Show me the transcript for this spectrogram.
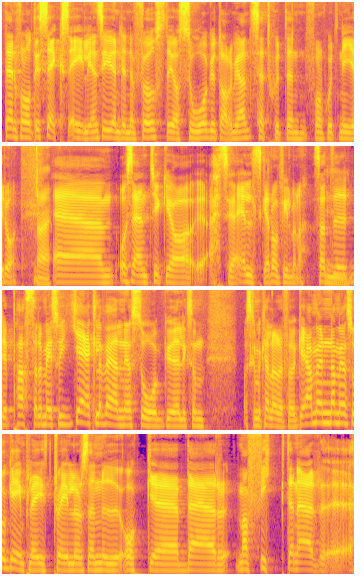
den från 86, Aliens, är ju egentligen den första jag såg utav dem. Jag har inte sett 70, från 79 då. Ehm, och sen tycker jag, alltså jag älskar de filmerna. Så att Mm. eh, det passade mig så jäkla väl när jag såg, liksom, vad ska man kalla det för? Ja, men när jag såg gameplay-trailersen nu och eh, där man fick den här eh,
